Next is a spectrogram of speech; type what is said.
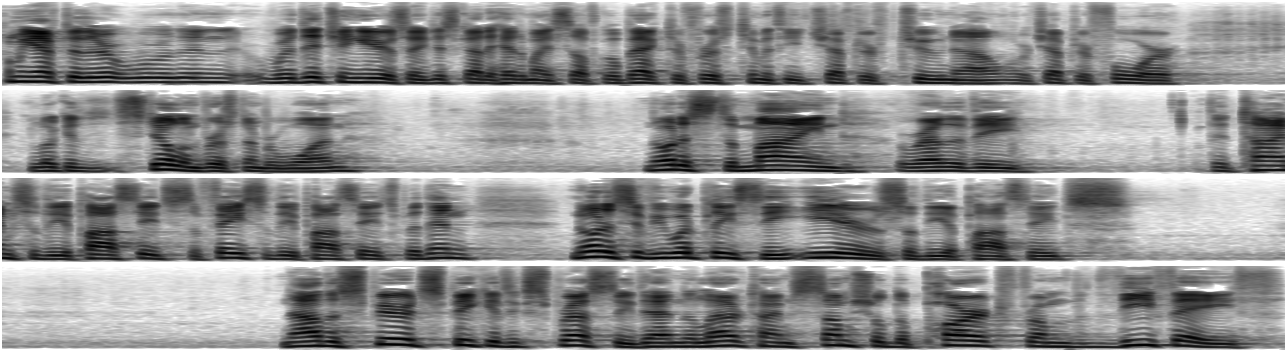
coming after their with itching ears. I just got ahead of myself. Go back to 1 Timothy chapter 2 now, or chapter 4. Look at still in verse number 1. Notice the mind, or rather the the times of the apostates, the face of the apostates, but then notice, if you would please, the ears of the apostates. Now the Spirit speaketh expressly that in the latter times some shall depart from the faith,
